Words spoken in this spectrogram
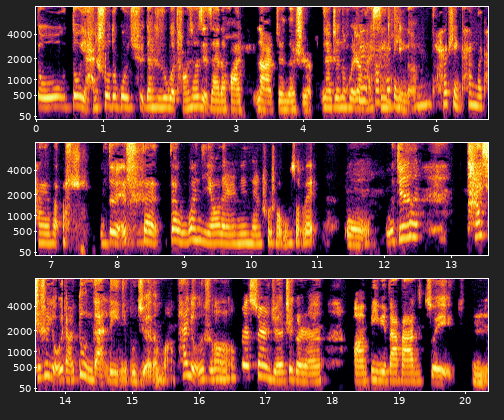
都都也还说得过去，但是如果唐小姐在的话，那真的是，那真的会让他心痛的，还挺看得开的。对，在在无关紧要的人面前出手无所谓。嗯，我觉得他其实有一点钝感力，你不觉得吗？他有的时候虽然觉得这个人。啊，哔哔叭叭的嘴，嗯，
